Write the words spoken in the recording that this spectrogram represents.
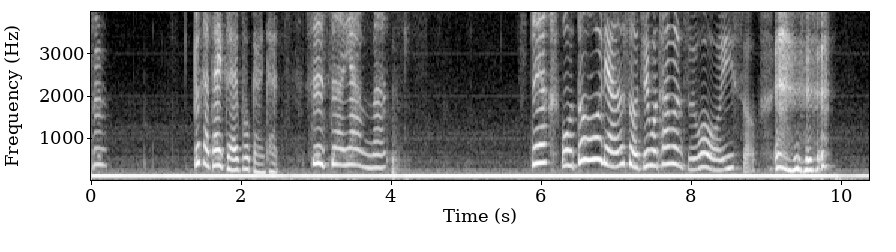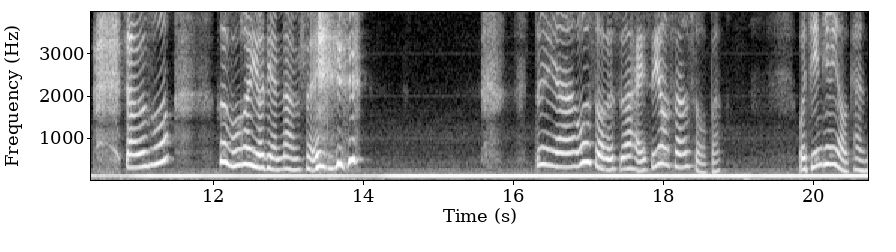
哼，卢卡太可爱，不敢看，是这样吗？对呀，我都握两手，结果他们只握我一手，想着说会不会有点浪费？握手的时候还是用双手吧。我今天有看，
